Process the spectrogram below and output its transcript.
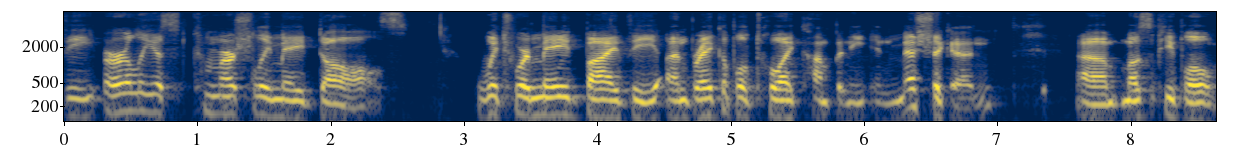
the earliest commercially made dolls, which were made by the Unbreakable Toy Company in Michigan. Um, most people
